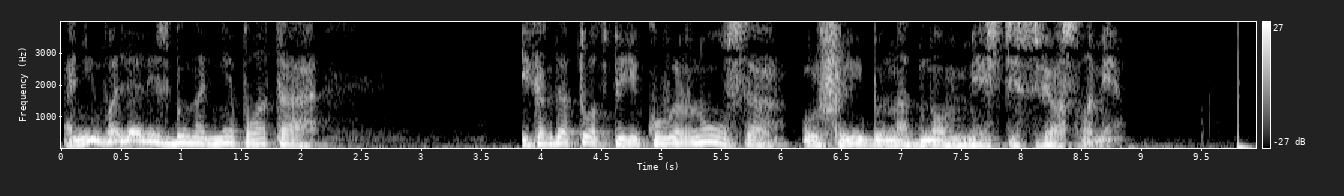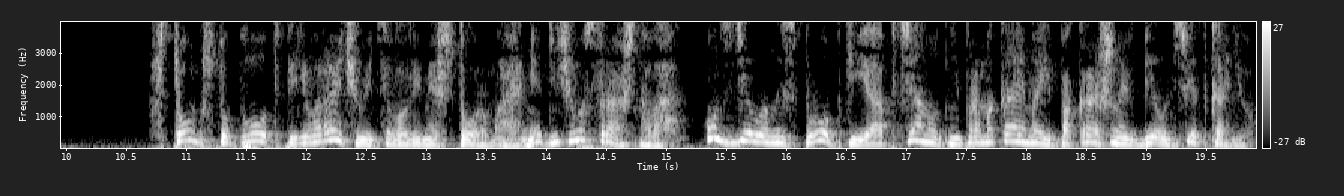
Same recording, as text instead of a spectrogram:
они валялись бы на дне плота. И когда тот перекувырнулся, ушли бы на дно вместе с веслами. В том, что плод переворачивается во время шторма, нет ничего страшного. Он сделан из пробки и обтянут непромокаемой, покрашенной в белый цвет тканью.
